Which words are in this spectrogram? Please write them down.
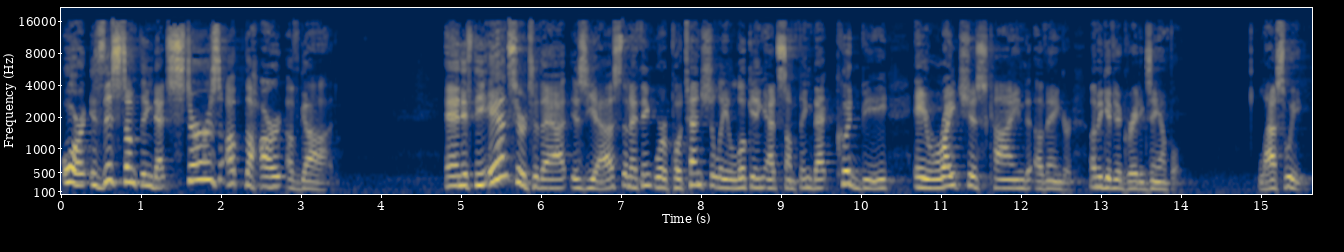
Or is this something that stirs up the heart of God? And if the answer to that is yes, then I think we're potentially looking at something that could be a righteous kind of anger. Let me give you a great example. Last week,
